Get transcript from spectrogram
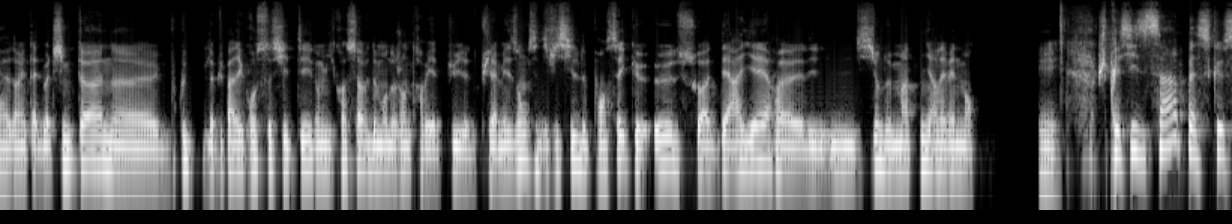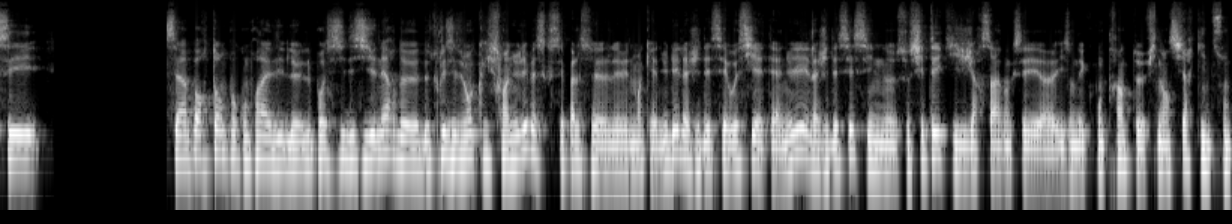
euh, dans l'État de Washington, euh, beaucoup, la plupart des grosses sociétés, dont Microsoft, demandent aux gens de travailler depuis, depuis la maison, c'est difficile de penser que eux soient derrière euh, une décision de maintenir l'événement. Mmh. Je précise ça parce que c'est c'est important pour comprendre le, le processus décisionnaire de, de, tous les événements qui sont annulés parce que c'est pas l'événement qui est annulé. La GDC aussi a été annulée. La GDC, c'est une société qui gère ça, donc c'est euh, ils ont des contraintes financières qui ne sont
